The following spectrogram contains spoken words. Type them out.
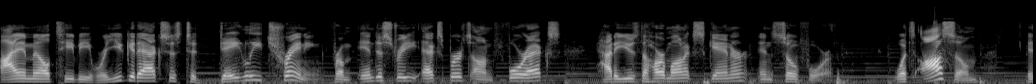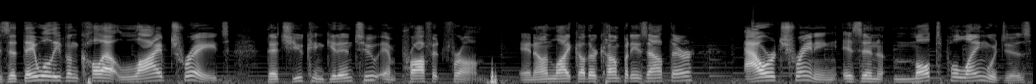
IML TV, where you get access to daily training from industry experts on Forex, how to use the harmonic scanner, and so forth. What's awesome is that they will even call out live trades that you can get into and profit from. And unlike other companies out there, our training is in multiple languages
